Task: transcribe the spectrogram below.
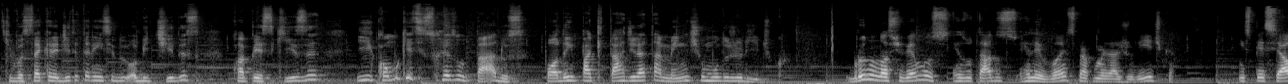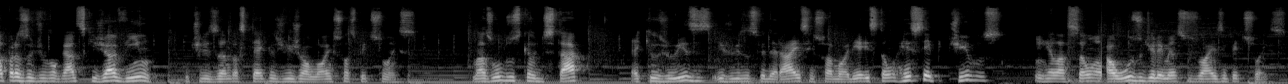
que você acredita terem sido obtidas com a pesquisa e como que esses resultados podem impactar diretamente o mundo jurídico? Bruno, nós tivemos resultados relevantes para a comunidade jurídica, em especial para os advogados que já vinham utilizando as técnicas de visual law em suas petições. Mas um dos que eu destaco é que os juízes e juízas federais, em sua maioria, estão receptivos em relação ao uso de elementos visuais em petições.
